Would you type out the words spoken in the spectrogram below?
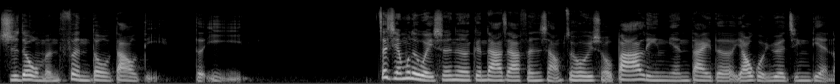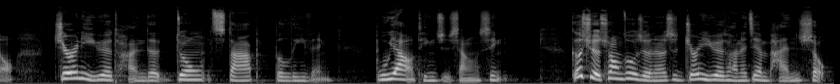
值得我们奋斗到底的意义。在节目的尾声呢，跟大家分享最后一首八零年代的摇滚乐经典哦，Journey 乐团的 Don't Stop Believing，不要停止相信。歌曲的创作者呢是 Journey 乐团的键盘手。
